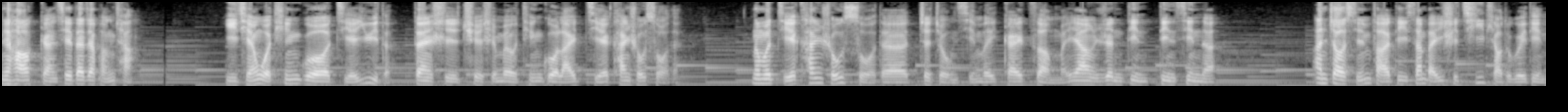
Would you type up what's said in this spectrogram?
你好，感谢大家捧场。以前我听过劫狱的，但是确实没有听过来劫看守所的。那么劫看守所的这种行为该怎么样认定定性呢？按照刑法第三百一十七条的规定，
